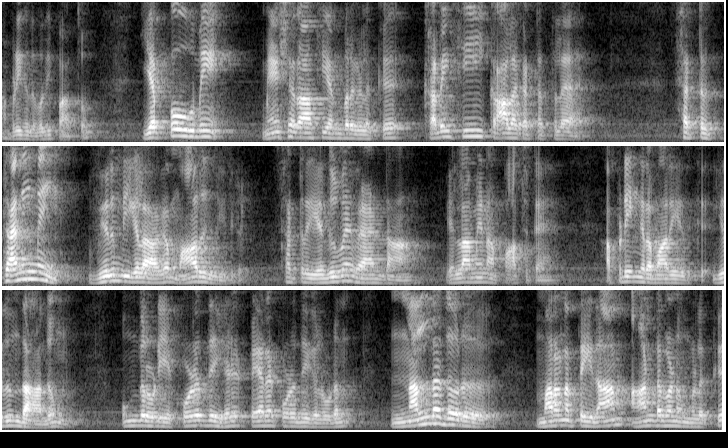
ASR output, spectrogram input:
அப்படிங்கிறத பற்றி பார்த்தோம். எப்போவுமே மேஷ ராசி அன்பர்களுக்கு கடைசி காலகட்டத்தில் சற்று தனிமை விரும்பிகளாக மாறுகிறீர்கள். சற்று எதுவுமே வேண்டாம் எல்லாமே நான் பார்த்துட்டேன் அப்படிங்கிற மாதிரி இருக்கு. இருந்தாலும் உங்களுடைய குழந்தைகள் பேர குழந்தைகளுடன் நல்லதொரு மரணத்தை தான் ஆண்டவன் உங்களுக்கு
